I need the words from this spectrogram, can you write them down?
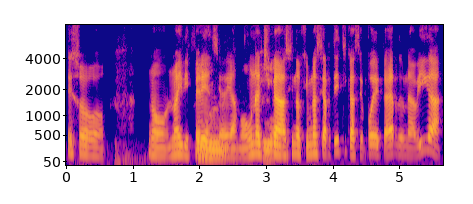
Eso no, no hay diferencia, Mm, digamos. Una chica haciendo gimnasia artística se puede caer de una viga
